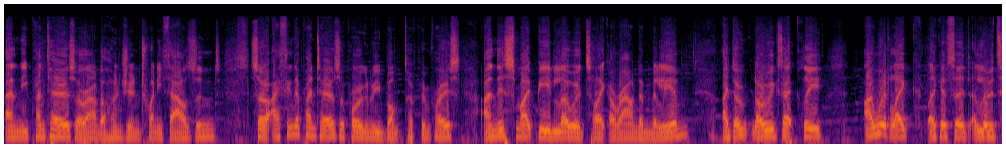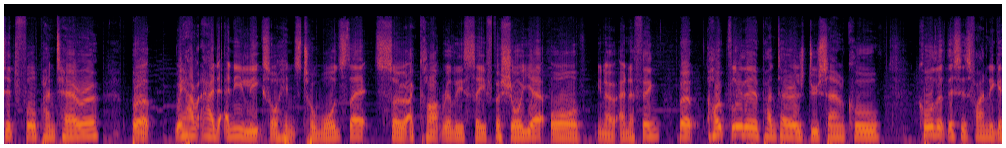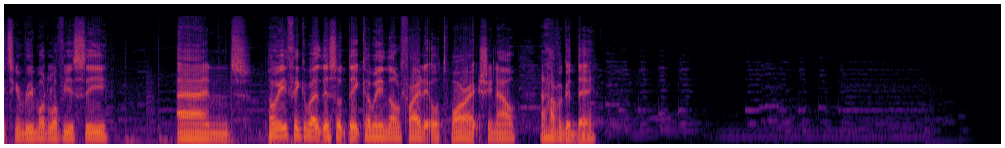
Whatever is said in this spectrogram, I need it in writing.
and the Panteras are around 120,000. So I think the Panteras are probably going to be bumped up in price and this might be lowered to like around a million. I don't know exactly. I would like, like I said, a limited full Pantera, but we haven't had any leaks or hints towards that, so I can't really say for sure yet or, you know, anything. But hopefully the Panteras do sound cool. Cool that this is finally getting a remodel, obviously. And what do you think about this update coming on Friday or tomorrow actually now. And have a good day.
